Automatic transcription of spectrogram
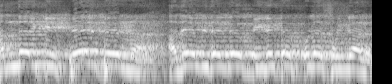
అందరికీ పేరు పేరున అదేవిధంగా మిగతా కుల సంఘాలు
